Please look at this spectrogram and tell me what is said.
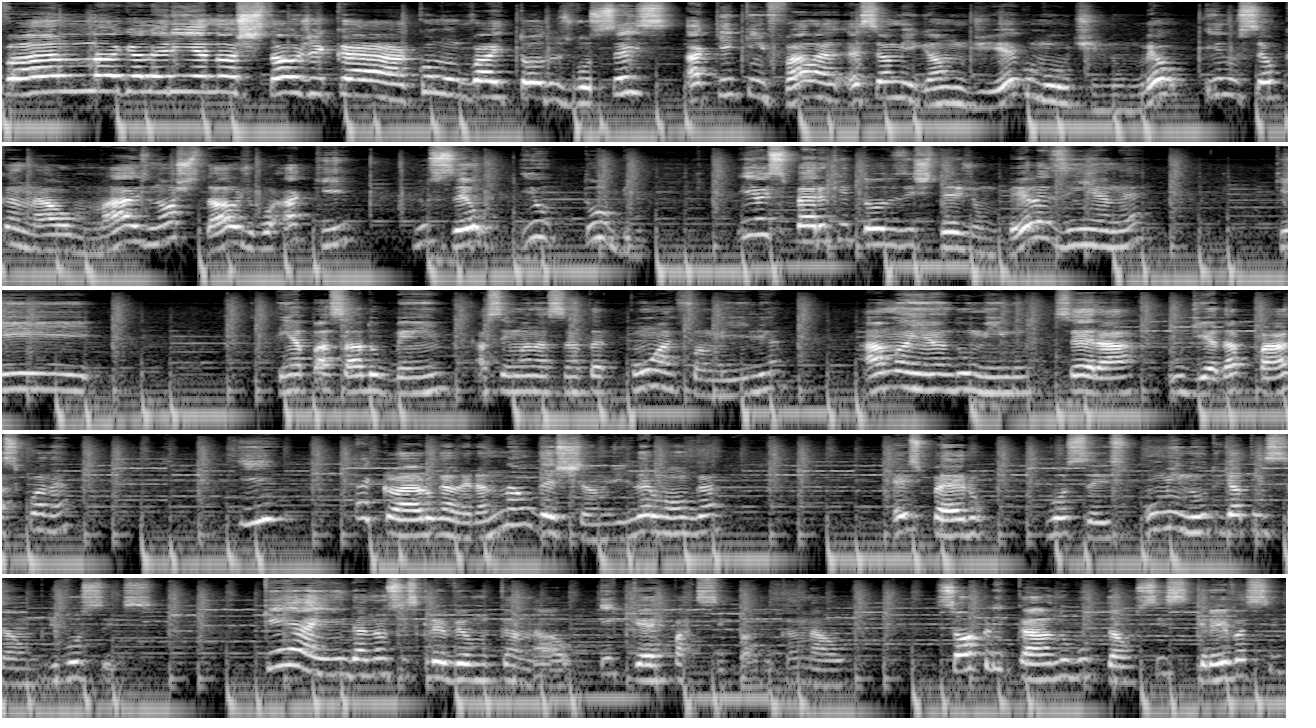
Fala galerinha nostálgica! Como vai todos vocês? Aqui quem fala é seu amigão Diego Multi no meu e no seu canal mais nostálgico aqui no seu YouTube. E eu espero que todos estejam belezinha, né? Que tenha passado bem a Semana Santa com a família. Amanhã, domingo, será o dia da Páscoa, né? E é claro, galera, não deixando de delonga, eu espero vocês um minuto de atenção de vocês. Quem ainda não se inscreveu no canal e quer participar do canal, só clicar no botão se inscreva-se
